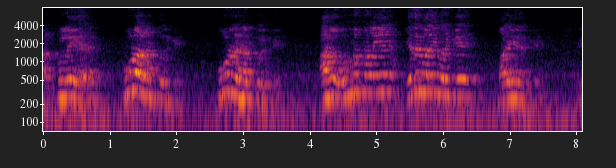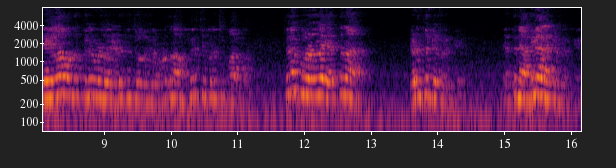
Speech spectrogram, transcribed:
நட்புலேயே கூடா நட்பு இருக்கு. கூடுற நட்பு இருக்கு. ஆக ஒன்னொன்னுலயே எதிர்மறையும் இருக்கு மறையும் இருக்கு. இதையெல்லாம் வந்து திருவள்ளுவர் எடுத்து சொல்லுகிற பொழுது நாம பிரிச்சு பிரிச்சு பார்க்கணும். திருக்குறள்ல எத்தனை எழுத்துக்கள் இருக்கு? எத்தனை அதிகாரங்கள் இருக்கு?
